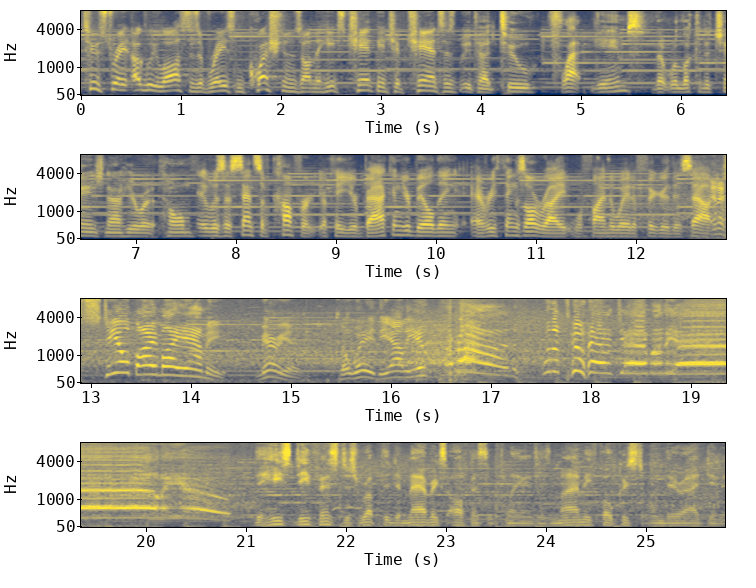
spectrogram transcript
Two straight ugly losses have raised some questions on the Heat's championship chances. We've had two flat games that we're looking to change now here at home. It was a sense of comfort. Okay, you're back in your building. Everything's all right. We'll find a way to figure this out. And a steal by Miami. Marion, the way, the alley-oop. LeBron with a two-hand jam on the alley-oop. The Heat's defense disrupted the Mavericks' offensive plans as Miami focused on their identity.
